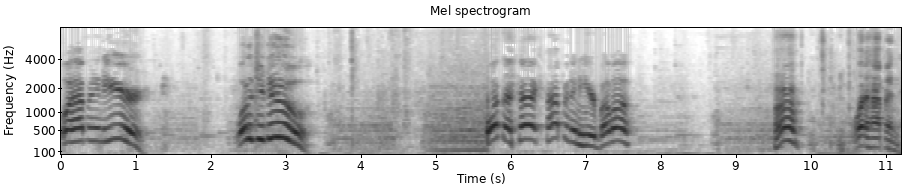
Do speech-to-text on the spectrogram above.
What happened in here? What did you do? What the heck happened in here, Bubba? Huh? What happened?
